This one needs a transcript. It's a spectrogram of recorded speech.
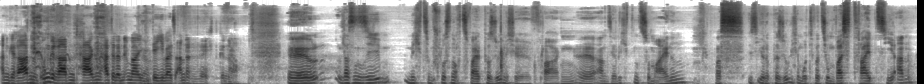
an geraden und ungeraden Tagen, hatte dann immer ja. der jeweils andere Recht. Genau. Ja. Äh, lassen Sie mich zum Schluss noch zwei persönliche Fragen äh, an Sie richten. Zum einen, was ist Ihre persönliche Motivation? Was treibt Sie an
